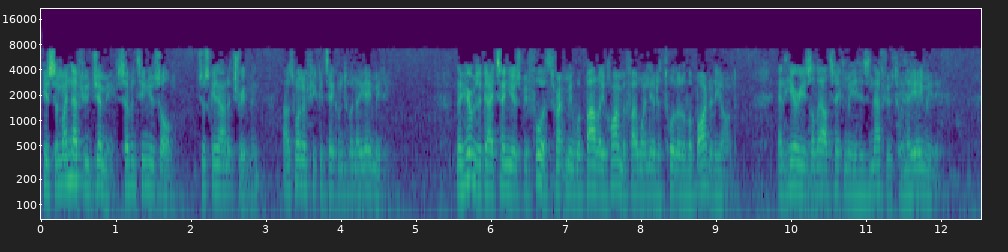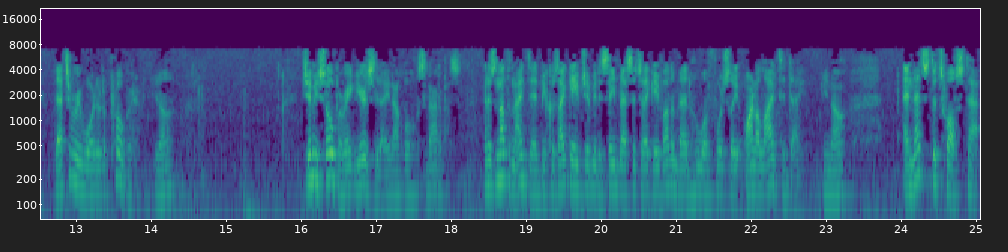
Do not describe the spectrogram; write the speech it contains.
He said, "My nephew Jimmy, 17 years old, just getting out of treatment. I was wondering if you could take him to an AA meeting." Now here was a guy 10 years before threatened me with bodily harm if I went near the toilet of a bar that he owned, and here he's allowed to take me his nephew to an AA meeting. That's a reward of the program, you know. Jimmy sober eight years today in Alcoholics Anonymous. And it's nothing I did because I gave Jimmy the same message that I gave other men who unfortunately aren't alive today, you know. And that's the 12th step.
